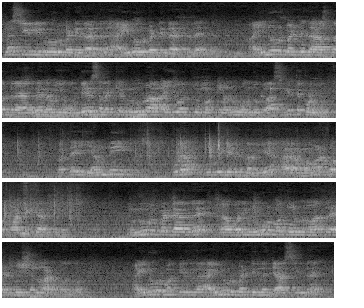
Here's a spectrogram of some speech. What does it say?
ಪ್ಲಸ್ ಇಲ್ಲಿ ನೂರು ಬೆಡ್ ಇದಾದರೆ, ಐನೂರು ಬೆಡ್ ಇದಾಗ್ತದೆ. ಐನೂರು ಬೆಡ್ಡಿದ ಆಸ್ಪತ್ರೆ ಆದರೆ ನಮಗೆ ಒಂದೇ ಸಲಕ್ಕೆ ನೂರ ಐವತ್ತು ಮಕ್ಕಳನ್ನು ಒಂದು ಕ್ಲಾಸಿಗೆ ತಗೊಳ್ಬೋದು. ಮತ್ತು ಎಂ ಡಿ ಕೂಡ ಇಮಿಡಿಯೇಟ್ ನಮಗೆ ಆರಂಭ ಮಾಡ್ಬೋದು ಮಾಡಲಿಕ್ಕೆ ಆಗ್ತದೆ. ಮುನ್ನೂರು ಬೆಡ್ ಆದರೆ ನಾವು ಬರೀ ನೂರು ಮಕ್ಕಳನ್ನು ಮಾತ್ರ ಅಡ್ಮಿಷನ್ ಮಾಡ್ಬೋದು. ಐನೂರು ಮಕ್ಕಳಿಂದ ಐನೂರು ಬೆಡ್ಡಿಂದ ಜಾಸ್ತಿ ಇದ್ದರೆ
